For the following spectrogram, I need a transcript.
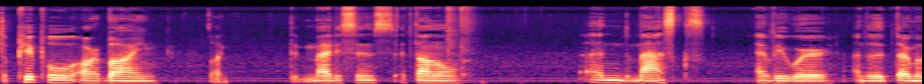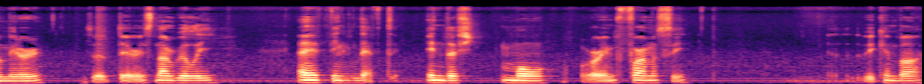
the people are buying like the medicines, ethanol, and masks everywhere under the thermometer. So there is not really anything left in the mall or in pharmacy we can buy.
